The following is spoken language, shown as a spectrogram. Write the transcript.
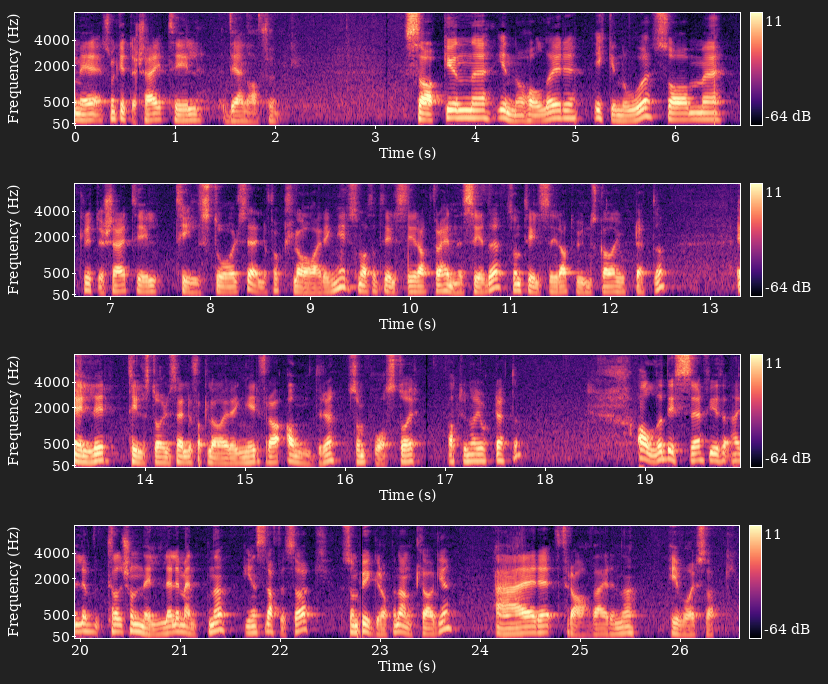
med, som knytter seg til DNA-funn. Saken eh, inneholder ikke noe som eh, knytter seg til tilståelse eller forklaringer som altså tilsier at fra hennes side, som tilsier at hun skal ha gjort dette. Eller tilståelse eller forklaringer fra andre som påstår at hun har gjort dette. Alle disse tradisjonelle elementene i en straffesak som bygger opp en anklage, er fraværende i vår sak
